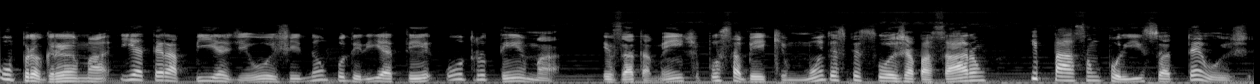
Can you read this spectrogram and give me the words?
O programa e a terapia de hoje não poderia ter outro tema, exatamente por saber que muitas pessoas já passaram e passam por isso até hoje.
